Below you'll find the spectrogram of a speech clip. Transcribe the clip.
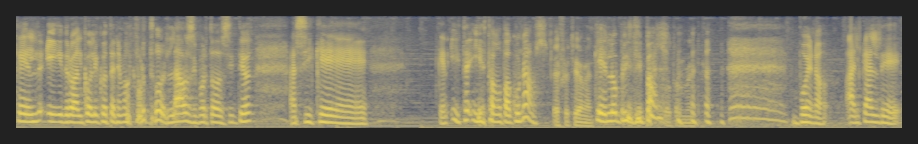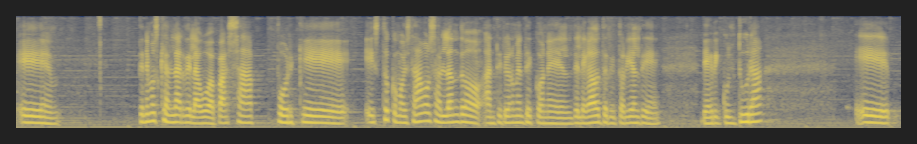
gel hidroalcohólico tenemos por todos lados y por todos sitios. Así que, y, estamos vacunados. Efectivamente. Que es lo principal. Totalmente. bueno, alcalde, eh, tenemos que hablar de la uva pasa porque esto, como estábamos hablando anteriormente con el delegado territorial de Agricultura, eh,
